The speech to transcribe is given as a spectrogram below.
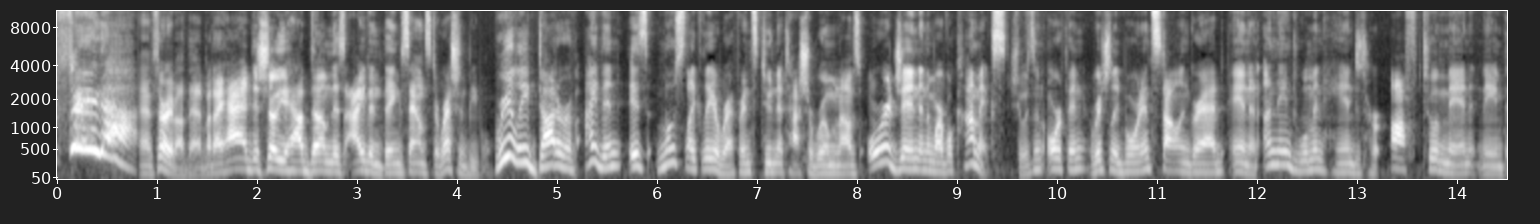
Cena! I'm sorry about that, but I had to show you how dumb this Ivan thing sounds to Russian people. Really, Daughter of Ivan is most likely a reference to Natasha Romanoff's origin in the Marvel Comics. She was an orphan, originally born in Stalingrad, and an unnamed woman handed her off to a man named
